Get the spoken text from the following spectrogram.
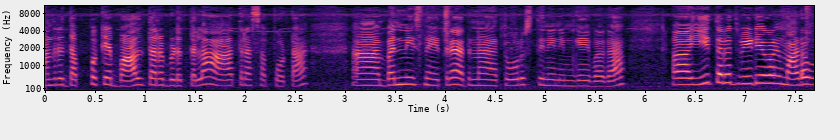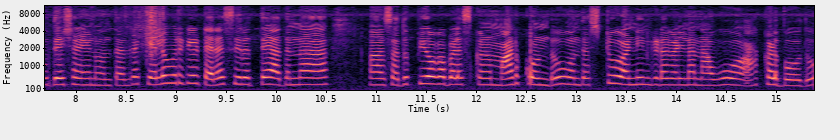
ಅಂದರೆ ದಪ್ಪಕ್ಕೆ ಬಾಲ್ ಥರ ಬಿಡುತ್ತಲ್ಲ, ಆ ಥರ ಸಪೋಟ ಬನ್ನಿ ಸ್ನೇಹಿತರೆ, ಅದನ್ನು ತೋರಿಸ್ತೀನಿ ನಿಮಗೆ ಇವಾಗ. ಈ ಥರದ ವೀಡಿಯೋಗಳು ಮಾಡೋ ಉದ್ದೇಶ ಏನು ಅಂತಂದರೆ ಕೆಲವರಿಗೆ ಟೆರೆಸ್ ಇರುತ್ತೆ ಅದನ್ನು ಸದುಪಯೋಗ ಬಳಸ್ಕೊಂಡು ಮಾಡಿಕೊಂಡು ಒಂದಷ್ಟು ಹಣ್ಣಿನ ಗಿಡಗಳನ್ನ ನಾವು ಹಾಕೊಳ್ಬೋದು.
